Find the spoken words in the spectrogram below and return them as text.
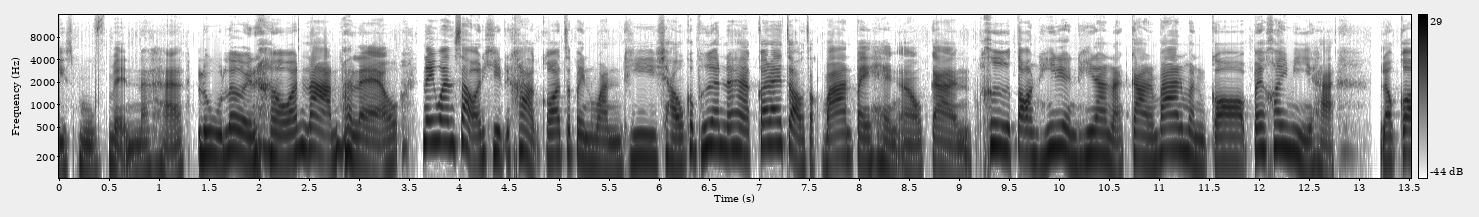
East Movement นะคะ รู้เลยนะคะว่านานมาแล้ว ในวันเสาร์อาทิตย์ค่ะ ก็จะเป็นวันที่เชากับเพื่อนนะคะ ก็ได้จอกจากบ้านไปแฮงเอาท์กัน คือตอนที่เรียนที่นั่นนะการบ้านมันก็ไม่ค่อยมีค่ะ แล้วก็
